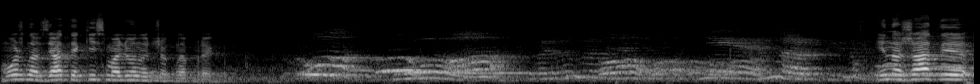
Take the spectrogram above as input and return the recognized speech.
Можна взяти якийсь малюночок, наприклад. І нажати,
